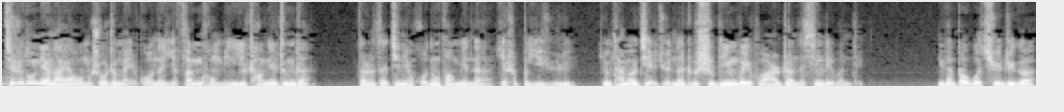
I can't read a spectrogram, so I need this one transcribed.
其实多年来啊，我们说这美国呢以反恐名义常年征战，但是在纪念活动方面呢也是不遗余力，因为他们要解决呢这个士兵为国而战的心理问题。你看，包括去这个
